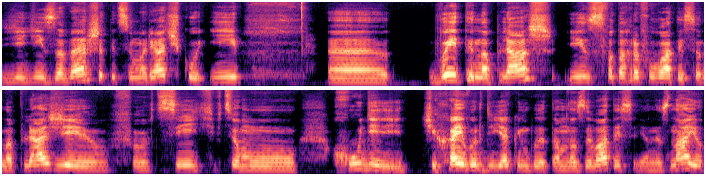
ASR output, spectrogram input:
її завершити, цю морячку, і е, вийти на пляж і сфотографуватися на пляжі в, цій, в цьому худі чи хейворді, як він буде там називатися, я не знаю.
